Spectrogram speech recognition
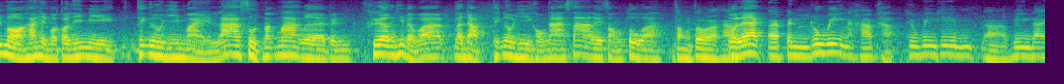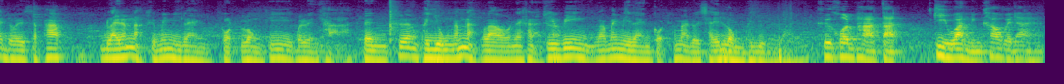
พี่หมอคะเห็นบอกตอนนี้มีเทคโนโลยีใหม่ล่าสุดมากๆเลย เป็นเครื่องที่แบบว่าระดับเทคโนโลยีของนาซาเลย 2 ตัว สองตัวครับตัวแรกเอ่อเป็นลู่วิ่งนะครับครับ ลู่วิ่งที่อ่าวิ่งได้โดยสภาพไร้น้ำหนักคือไม่มีแรงกดลงที่บริเวณขา เป็นเครื่องพยุงน้ำหนักเราในขณะที่วิ่งแล้วไม่มีแรงกดเข้ามาโดยใช้ลมพยุงไว้ คือคนผ่าตัด กี่วันถึงเข้าไปได้ฮะ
